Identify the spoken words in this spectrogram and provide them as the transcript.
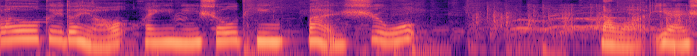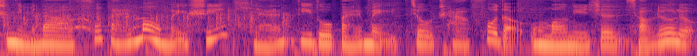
Hello，各位段友，欢迎您收听万事屋。那我依然是你们的肤白貌美、声音甜、帝都白美就差富的乌蒙女神小六六。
